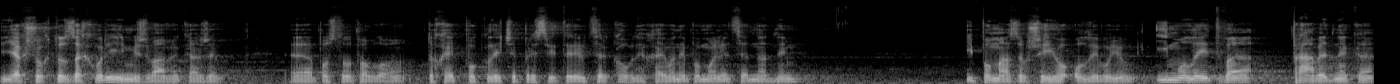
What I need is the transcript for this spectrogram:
І якщо хто захворіє між вами, каже е, апостол Павло, то хай покличе присвітерів церковних, хай вони помоляться над ним і помазавши його оливою, і молитва праведника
